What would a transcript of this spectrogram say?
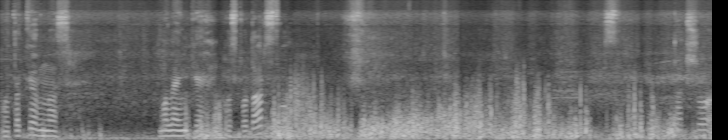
Отаке в нас маленьке господарство. Так що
